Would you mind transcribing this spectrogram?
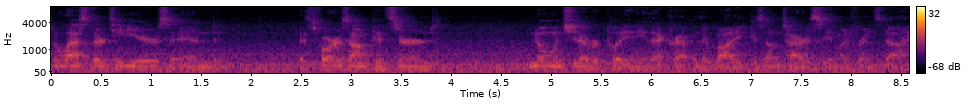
for the last 13 years and as far as i'm concerned no one should ever put any of that crap in their body because i'm tired of seeing my friends die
